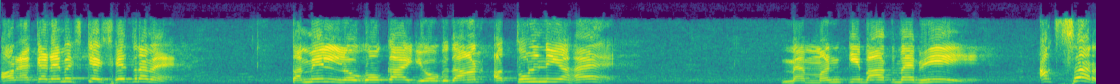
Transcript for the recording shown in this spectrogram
और एकेडमिक्स के क्षेत्र में तमिल लोगों का योगदान अतुलनीय है। मैं मन की बात में भी अक्सर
